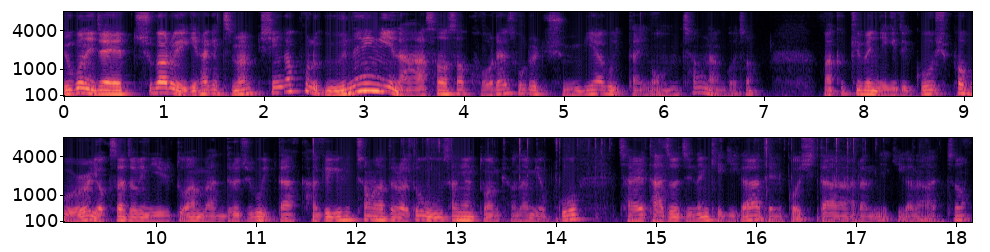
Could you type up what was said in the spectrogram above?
요거는 이제 추가로 얘기를 하겠지만 싱가포르 은행이 나서서 거래소를 준비하고 있다. 이거 엄청난 거죠. 마크 큐벤 얘기도 있고 슈퍼볼 역사적인 일 또한 만들어지고 있다. 가격이 휘청하더라도 우상향 또한 변함이 없고 잘 다져지는 계기가 될 것이다. 라는 얘기가 나왔죠.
